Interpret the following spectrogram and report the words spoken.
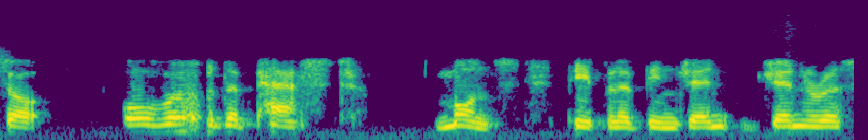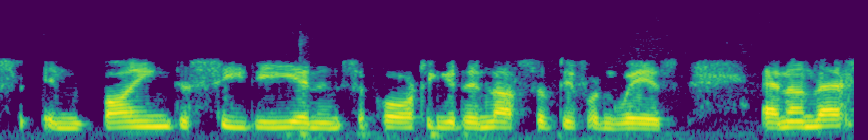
So over the past months, people have been gen- generous in buying the CD and in supporting it in lots of different ways. And on last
